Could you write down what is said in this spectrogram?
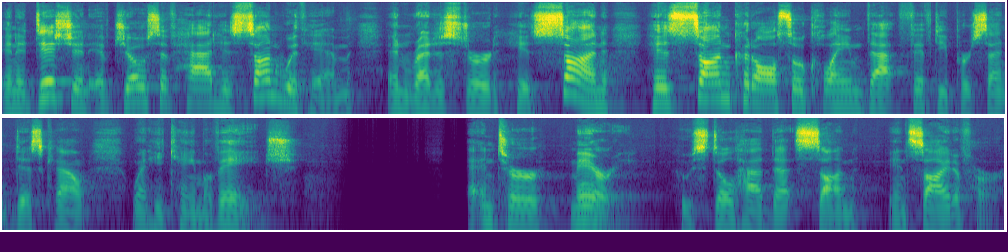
In addition, if Joseph had his son with him and registered his son, his son could also claim that 50% discount when he came of age. Enter Mary, who still had that son inside of her.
